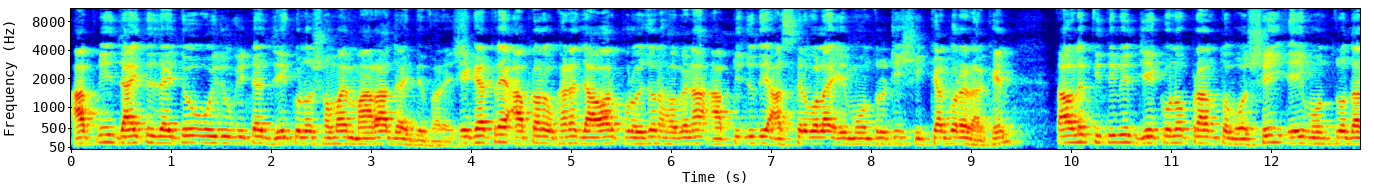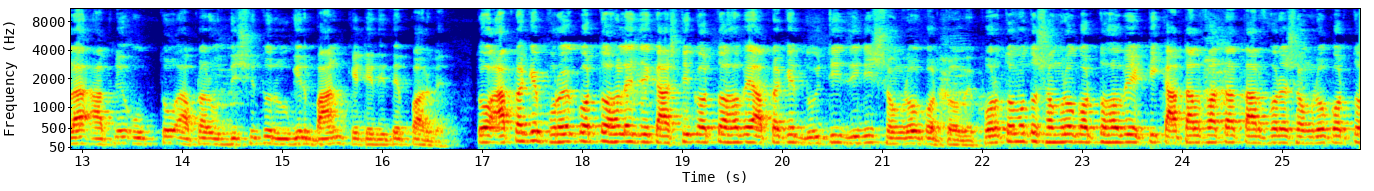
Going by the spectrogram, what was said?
আপনি যাইতে যাইতেও ওই রুগীটা যে কোনো সময় মারা যাইতে পারে। সেক্ষেত্রে আপনার ওখানে যাওয়ার প্রয়োজন হবে না। আপনি যদি আজকের বেলায় এই মন্ত্রটি শিক্ষা করে রাখেন, তাহলে পৃথিবীর যে কোনো প্রান্ত বসেই এই মন্ত্র দ্বারা আপনি উক্ত আপনার উদ্দেশিত রুগীর বান কেটে দিতে পারবেন। তো আপনাকে প্রয়োগ করতে হলে যে কাজটি করতে হবে, আপনাকে দুইটি জিনিস সংগ্রহ করতে হবে। প্রথমত সংগ্রহ করতে হবে একটি কাঁঠাল পাতা, তারপরে সংগ্রহ করতে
